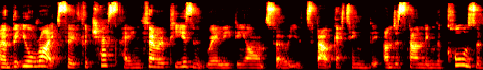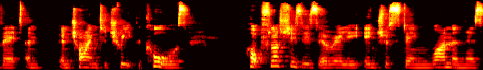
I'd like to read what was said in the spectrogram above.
um, but you're right. So for chest pain, therapy isn't really the answer. It's about getting the understanding the cause of it and and trying to treat the cause. Hot flushes is a really interesting one, and there's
